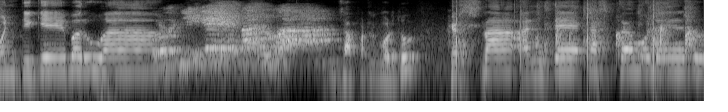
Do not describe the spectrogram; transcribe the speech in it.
ఒంటికే బరువా? చప్పట్లు కొడుతూ కృష్ణ అంటే కష్టము లేదు.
